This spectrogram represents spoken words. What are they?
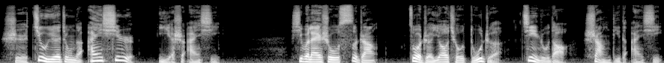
是旧约中的安息日。也是安息。希伯来书四章，作者要求读者进入到上帝的安息。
